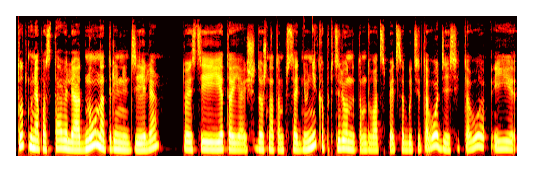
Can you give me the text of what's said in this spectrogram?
Тут меня поставили одну на три недели. То есть, и это я еще должна там писать дневник, определенный там 25 событий того, 10 того, и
